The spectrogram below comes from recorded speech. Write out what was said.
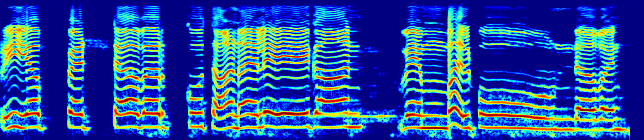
പ്രിയപ്പെട്ടവർക്കു തണലേകാൻ വെമ്പൽ പൂണ്ടവൻ.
